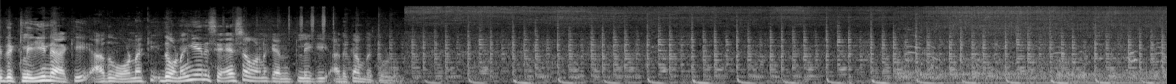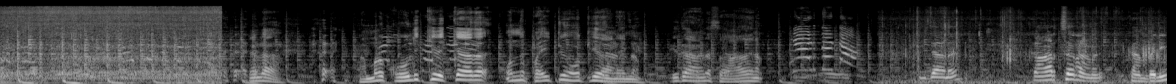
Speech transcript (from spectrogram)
ഇത് ക്ലീനാക്കി അത് ഉണക്കി ഇത് ഉണങ്ങിയതിന് ശേഷമാണ് കിണറ്റിലേക്ക് അടുക്കാൻ പറ്റുള്ളൂ. വേണ്ട നമ്മൾ കൂലിക്ക് വെക്കാതെ ഒന്ന് പൈറ്റ് നോക്കിയതാണ് എന്നെ ഇതാണ് സാധനം. ഇതാണ് കാർച്ചറാണ് കമ്പനി.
